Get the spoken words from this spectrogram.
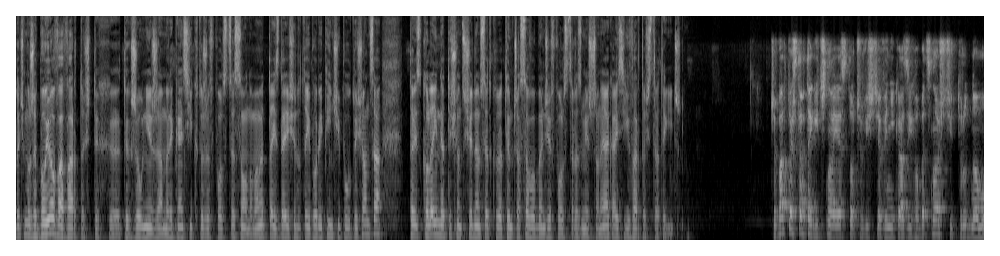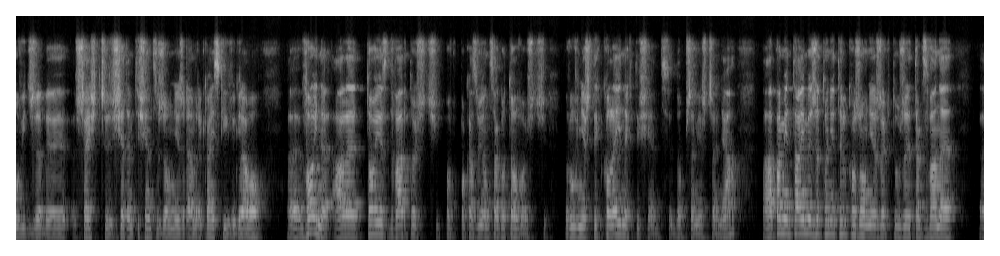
być może bojowa wartość tych, y, tych żołnierzy amerykańskich, którzy w Polsce są? No mamy tutaj, zdaje się, do tej pory 5,5 tysiąca. To jest kolejne 1700, które tymczasowo będzie w Polsce rozmieszczone. Jaka jest ich wartość strategiczna? Czy wartość strategiczna jest oczywiście wynika z ich obecności. Trudno mówić, żeby 6 czy 7 tysięcy żołnierzy amerykańskich wygrało e, wojnę, ale to jest wartość po- pokazująca gotowość również tych kolejnych tysięcy do przemieszczenia. A pamiętajmy, że to nie tylko żołnierze, którzy tak zwane e,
